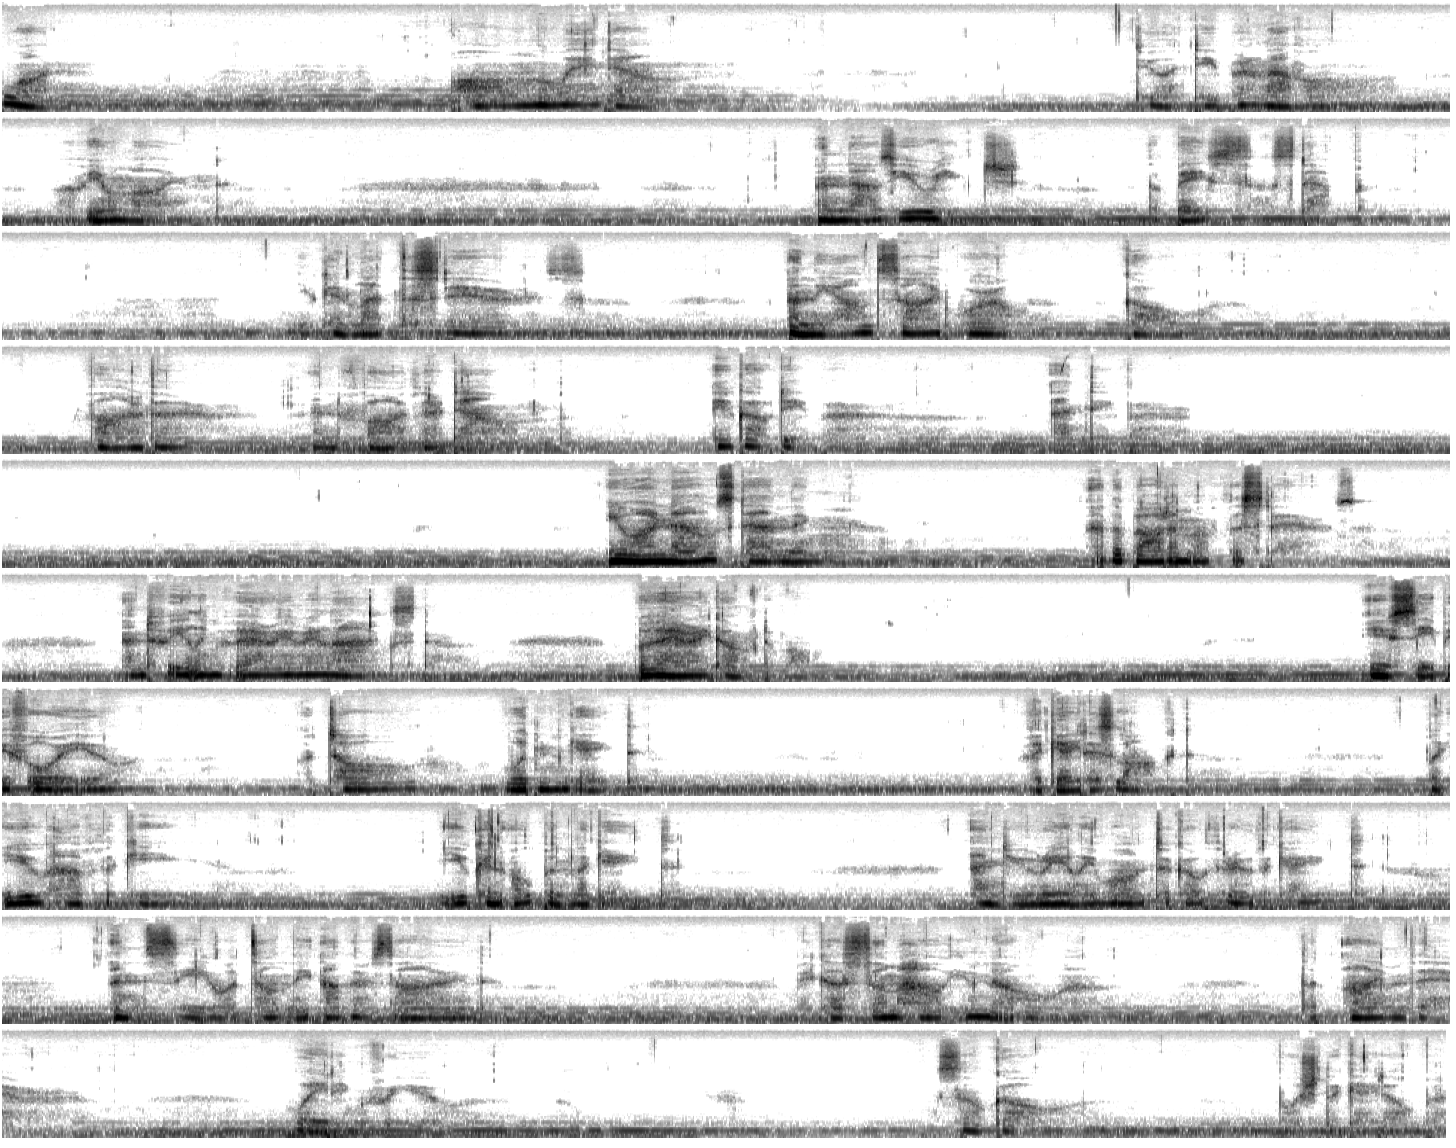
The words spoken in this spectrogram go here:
one all the way down to a deeper level of your mind. And as you reach the base step, you can let the stairs and the outside world farther and farther down. You go deeper and deeper. You are now standing at the bottom of the stairs and feeling very relaxed, very comfortable. You see before you tall wooden gate. The gate is locked, but you have the key. You can open the gate. And you really want to go through the gate and see what's on the other side. Because somehow you know that I'm there waiting So go, push the gate open,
